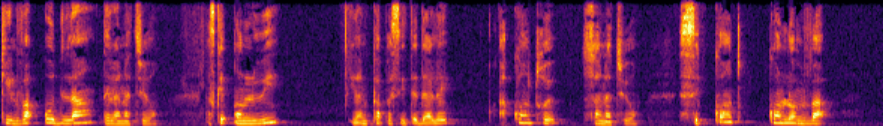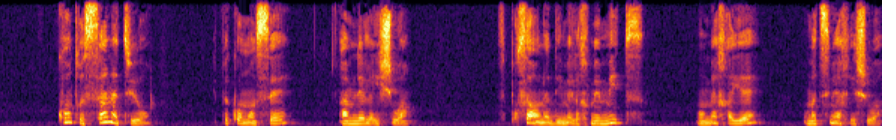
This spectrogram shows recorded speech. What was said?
qu va au-delà de la nature. Parce qu'en lui, il a une capacité d'aller à contre sa nature. C'est contre quand l'homme va contre sa nature, il peut commencer à amener la Yeshua. C'est pour ça qu'on a dit Melech Memit, ou Mechaye, ou Matzmiach Yeshua.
